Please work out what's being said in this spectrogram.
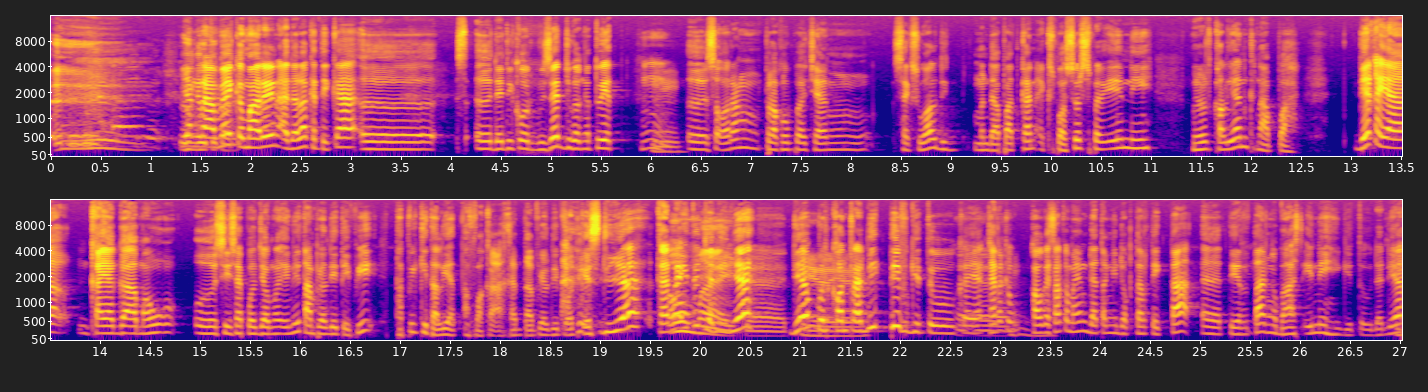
Ya. Yang ramai kemarin adalah ketika eh s- eh, Deddy Corbuzier juga nge-tweet eh, seorang pelaku pelecehan seksual di- mendapatkan exposure seperti ini. Menurut kalian kenapa? Dia kayak kayak gak mau eh, si Saipul Jamal ini tampil di TV, tapi kita lihat apakah akan tampil di podcast dia karena Oh itu jadinya God. dia Iya, berkontradiktif gitu. Kayak karena ke- kalau salah kemarin datangi dokter Tirta eh, Tirta ngebahas ini gitu dan dia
